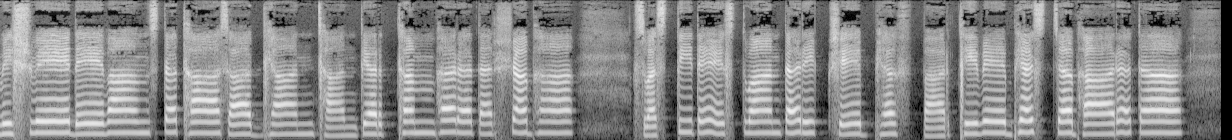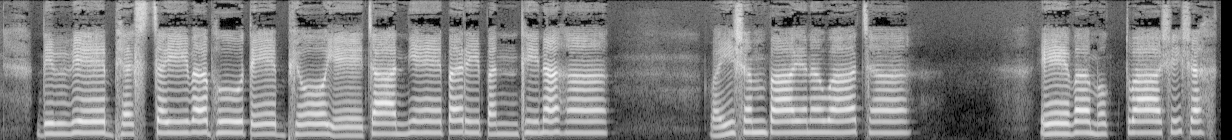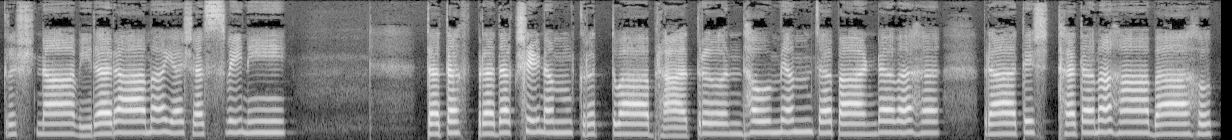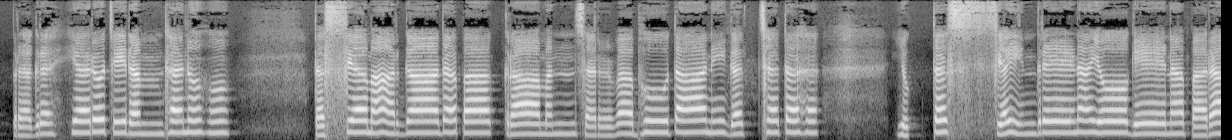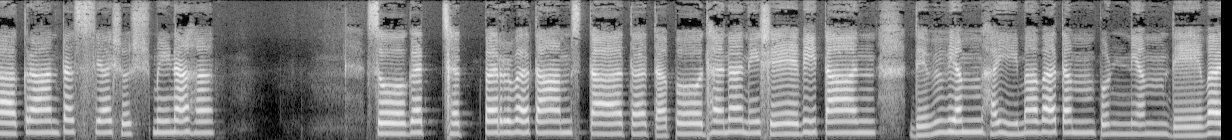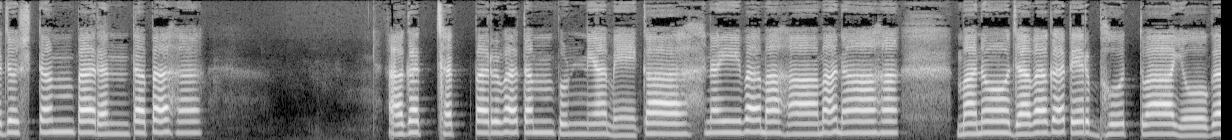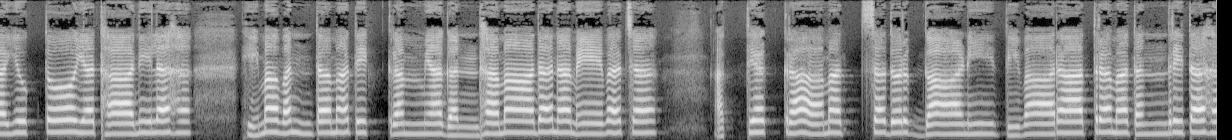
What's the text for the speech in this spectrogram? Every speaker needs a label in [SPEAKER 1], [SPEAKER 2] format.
[SPEAKER 1] विश्वे देवांस्तथा साध्याञ्छान्त्यर्थं भरतर्षभा। स्वस्ति ते स्त्वान्तरिक्षेभ्यः पार्थिवेभ्यश्च भारत। दिव्येभ्यश्चैव भूतेभ्यो ये चान्ये परिपन्थिनः वैशम्पायनवाच एवमुक्त्वाशिषः कृष्णा विररामयशस्विनी ततः प्रदक्षिणं कृत्वा भ्रातॄन्धौम्यं च पाण्डवः प्रातिष्ठतमहाबाहुः प्रगृह्य रुचिरं धनुः। तस्य मार्गादपाक्रामन् सर्वभूतानि गच्छतः। युक्तस्य इन्द्रेण योगेन पराक्रान्तस्य शुष्मिणः। सोगच्छत्पर्वतांस्तात तपोधननिषेवितान् दिव्यं हैमवतं पुण्यं देवजुष्टं परन्तपः। अगच्छत्पर्वतं पुण्यमेकाह्नैव महामनाः मनोजवगतिर्भूत्वा योगयुक्तो यथानिलः हिमवन्तमतिक्रम्य गन्धमादनमेव च अत्यक्रामत्स दुर्गाणि दिवारात्रमतन्द्रितः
